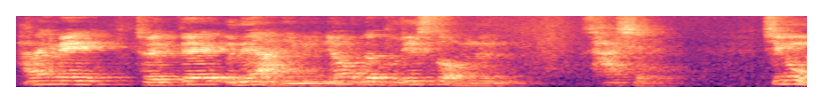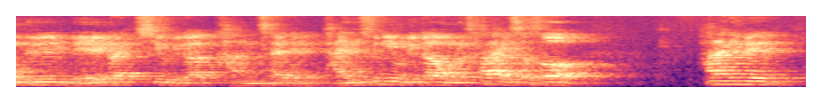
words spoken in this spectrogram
하나님의 절대 은혜 아니면요 우리가 누릴 수 없는 사실. 지금 오늘 매일같이 우리가 감사해야 될 단순히 우리가 오늘 살아 있어서 하나님의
